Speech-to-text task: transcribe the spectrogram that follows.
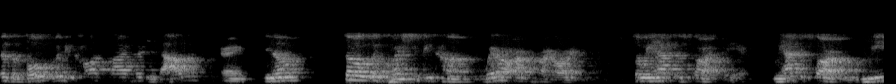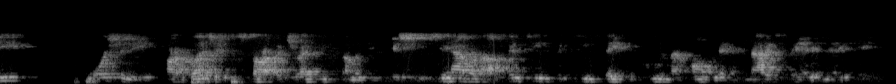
Does a boat really cost $500? Right. You know? So the question becomes, where are our priorities? So we have to start there. We have to start reportioning our budget to start addressing some of these issues. We have about 15, 16 states, including my own, that have not expanded Medicaid.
